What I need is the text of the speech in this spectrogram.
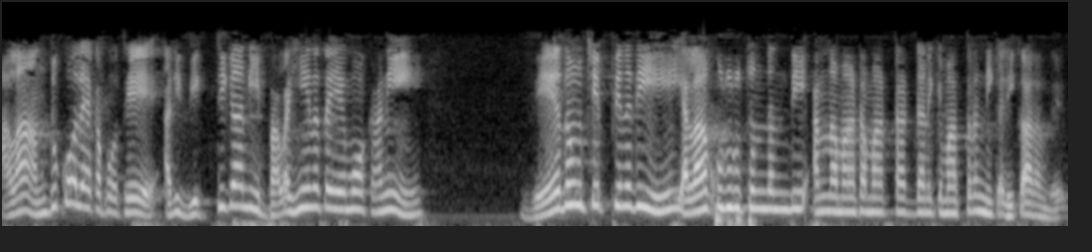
అలా అందుకోలేకపోతే అది వ్యక్తిగా నీ బలహీనత ఏమో కానీ వేదం చెప్పినది ఎలా కుదురుతుందండి అన్న మాట మాట్లాడడానికి మాత్రం నీకు అధికారం లేదు.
